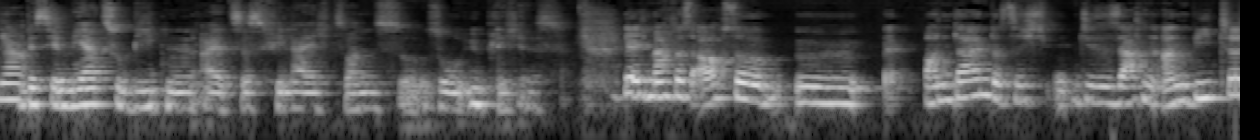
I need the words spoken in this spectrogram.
Ja. ein bisschen mehr zu bieten, als es vielleicht sonst so, so üblich ist. Ja, ich mache das auch so ähm, online, dass ich diese Sachen anbiete,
